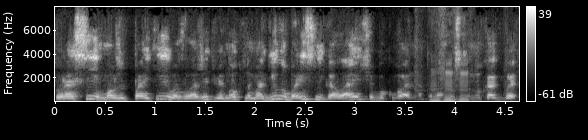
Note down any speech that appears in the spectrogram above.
в России, может пойти и возложить венок на могилу Бориса Николаевича буквально. Потому что, ну как бы,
